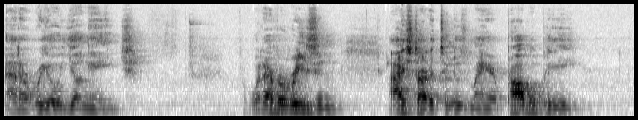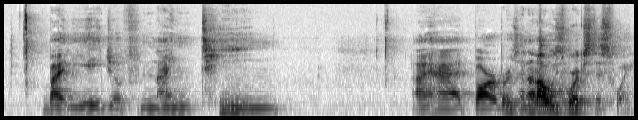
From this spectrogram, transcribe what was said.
at a real young age. For whatever reason, I started to lose my hair probably by the age of 19. I had barbers, and it always works this way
